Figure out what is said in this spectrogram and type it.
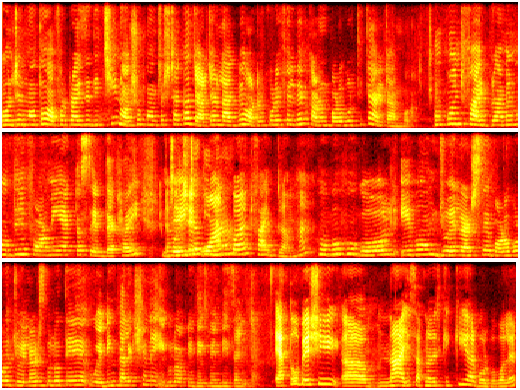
গোল্ডের মতো অফার প্রাইসে দিচ্ছি নয়শো পঞ্চাশ টাকা। যার যার লাগবে অর্ডার করে ফেলবেন কারণ পরবর্তীতে আর এটা আনব না। ওয়ান পয়েন্ট ফাইভ গ্রামের মধ্যে ফর্মে একটা সেট দেখাই। যেইটা ওয়ান পয়েন্ট ফাইভ গ্রাম হ্যাঁ? হুবহু গোল্ড এবং জুয়েলার্সে বড় বড় জুয়েলার্সগুলোতে ওয়েডিং কালেকশনে এগুলো আপনি দেখবেন ডিজাইনটা এত বেশি নাইস আপনাদেরকে কি আর বলব বলেন?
